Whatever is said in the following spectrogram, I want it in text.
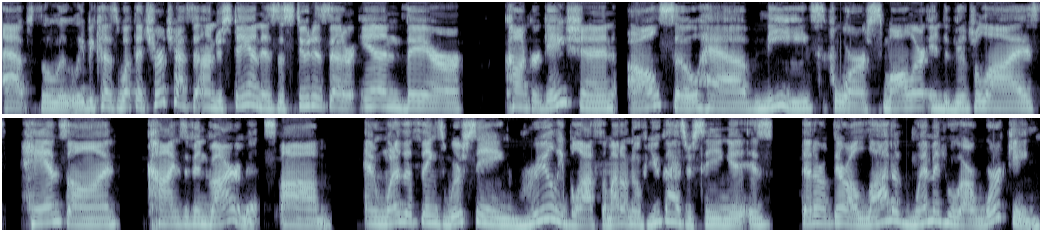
Absolutely. Because what the church has to understand is the students that are in their congregation also have needs for smaller, individualized, hands on kinds of environments. Um, and one of the things we're seeing really blossom, I don't know if you guys are seeing it, is that are, there are a lot of women who are working,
